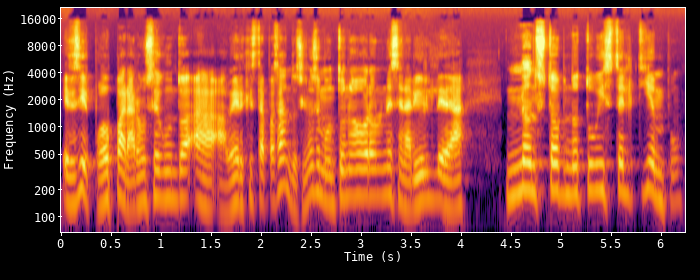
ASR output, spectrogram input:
Es decir, puedo parar un segundo a, ver qué está pasando. Si uno se monta una hora en un escenario y le da non-stop, no tuviste el tiempo,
